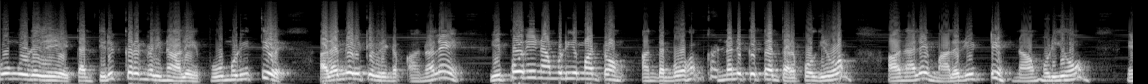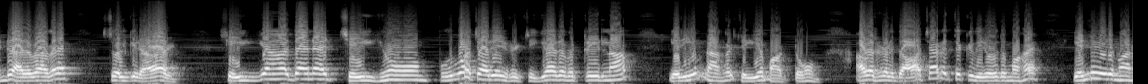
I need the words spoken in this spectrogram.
பூங்குழலே தன் திருக்கரங்களினாலே பூ முடித்து அலங்கரிக்க வேண்டும். அதனாலே இப்போதே நாம் முடிய மாட்டோம். அந்த போகம் கண்ணனுக்குத்தான் தரப்போகிறோம். அதனாலே மலரிட்டு நாம் முடியும் என்று அழகாக சொல்கிறாள். செய்யாதன செய்யோம். பூர்வாச்சாரியர்கள் செய்யாதவற்றையெல்லாம் எதையும் நாங்கள் செய்ய மாட்டோம். அவர்களது ஆச்சாரத்துக்கு விரோதமாக எந்த விதமான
